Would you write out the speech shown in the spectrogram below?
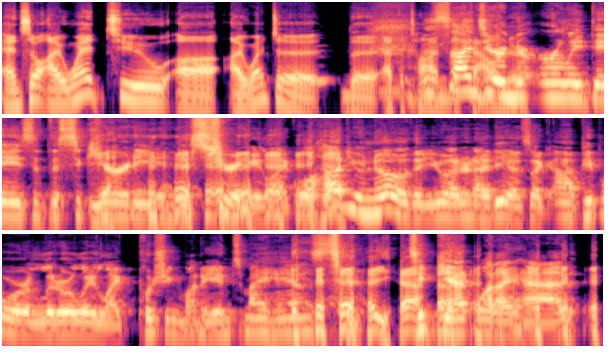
And so I went to uh, I went to the at the time. The signs you're in the early days of the security yeah. industry. Like, well, yeah. how do you know that you had an idea? It's like uh, people were literally like pushing money into my hands to, yeah. to get what I had.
